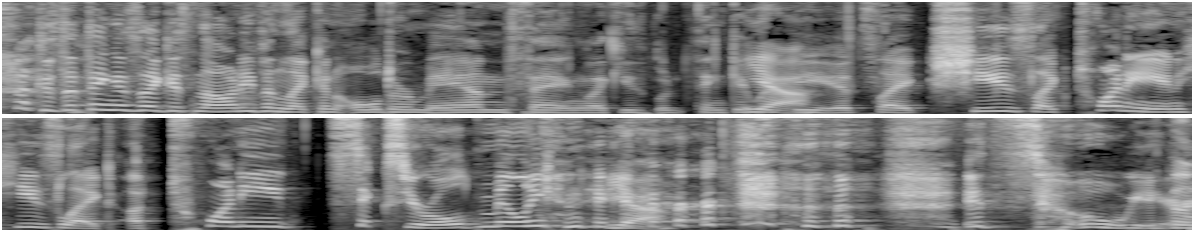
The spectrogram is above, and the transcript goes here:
because the thing is, like, it's not even like an older man thing, like you would think it Yeah. would be. It's like she's like twenty and he's like a twenty six year old millionaire. Yeah. it's so the weird.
